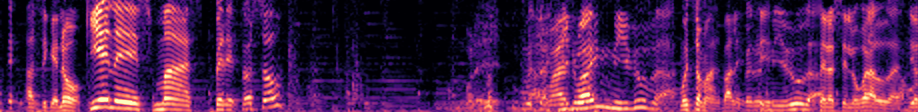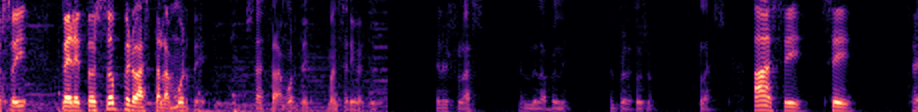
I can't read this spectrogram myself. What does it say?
Así que no. ¿Quién es más perezoso? Hombre, Mucho aquí más. no hay ni duda. Mucho más, vale. Pero sí. ni duda. Pero sin lugar a dudas. Yo soy perezoso, pero hasta la muerte. O sea, hasta la muerte. Va en serio. Eres Flash, el de la peli. El perezoso. Flash. Ah, sí, sí, Sí.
